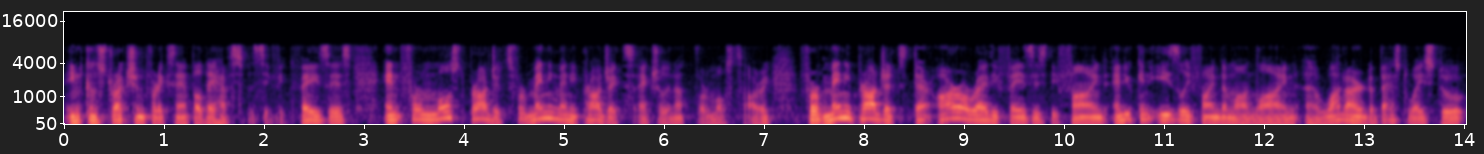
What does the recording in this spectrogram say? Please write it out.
In construction, for example, they have specific phases. And for most projects, for many, many projects, actually not for most, sorry, for many projects, there are already phases defined and you can easily find them online. Uh, what are the best ways to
